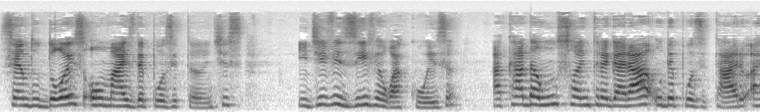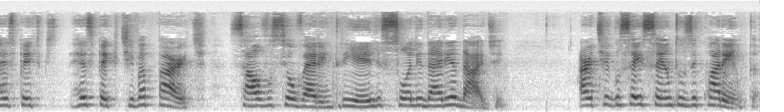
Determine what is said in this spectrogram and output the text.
Sendo dois ou mais depositantes e divisível a coisa, a cada um só entregará o depositário a respectiva parte, salvo se houver entre eles solidariedade. Artigo 640.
